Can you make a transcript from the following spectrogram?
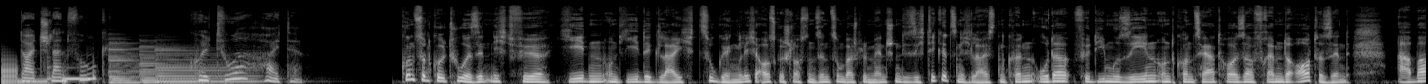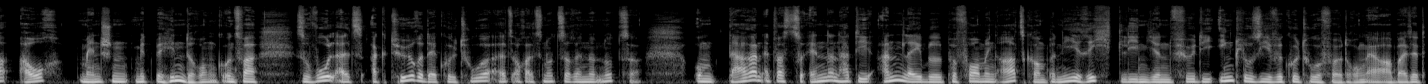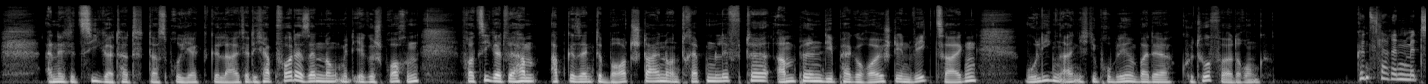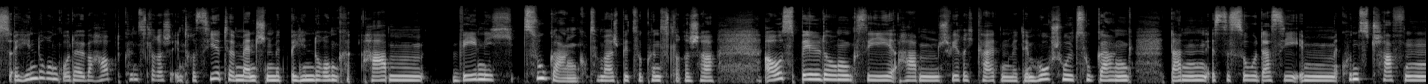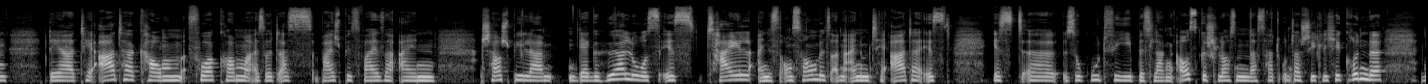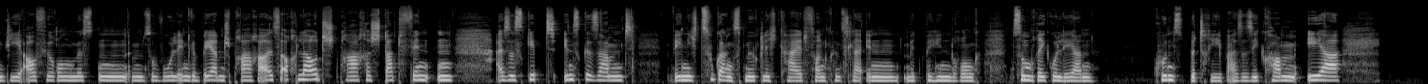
Deutschlandfunk Kultur heute. Kunst und Kultur sind nicht für jeden und jede gleich zugänglich. Ausgeschlossen sind zum Beispiel Menschen, die sich Tickets nicht leisten können oder für die Museen und Konzerthäuser fremde Orte sind. Aber auch Menschen mit Behinderung. Und zwar sowohl als Akteure der Kultur als auch als Nutzerinnen und Nutzer. Um daran etwas zu ändern, hat die Unlabel Performing Arts Company Richtlinien für die inklusive Kulturförderung erarbeitet. Annette Ziegert hat das Projekt geleitet. Ich habe vor der Sendung mit ihr gesprochen. Frau Ziegert, wir haben abgesenkte Bordsteine und Treppenlifte, Ampeln, die per Geräusch den Weg zeigen. Wo liegen eigentlich die Probleme bei der Kulturförderung? Künstlerinnen mit Behinderung oder überhaupt künstlerisch interessierte Menschen mit Behinderung haben wenig Zugang, zum Beispiel zu künstlerischer Ausbildung. Sie haben Schwierigkeiten mit dem Hochschulzugang. Dann ist es so, dass sie im Kunstschaffen der Theater kaum vorkommen. Also dass beispielsweise ein Schauspieler, der gehörlos ist, Teil eines Ensembles an einem Theater ist, ist äh, so gut wie bislang ausgeschlossen. Das hat unterschiedliche Gründe. Die Aufführungen müssten sowohl in Gebärdensprache als auch Lautsprache stattfinden. Also es gibt insgesamt insgesamt wenig Zugangsmöglichkeit von KünstlerInnen mit Behinderung zum regulären Kunstbetrieb. Also sie kommen eher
